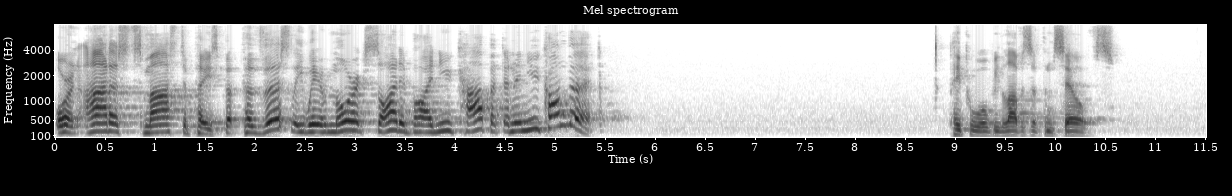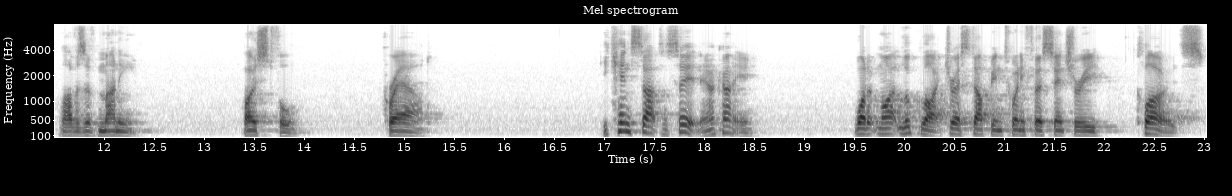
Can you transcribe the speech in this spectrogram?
or an artist's masterpiece, but perversely we're more excited by a new carpet than a new convert. People will be lovers of themselves, lovers of money, boastful, proud. You can start to see it now, can't you? What it might look like dressed up in 21st century clothes.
